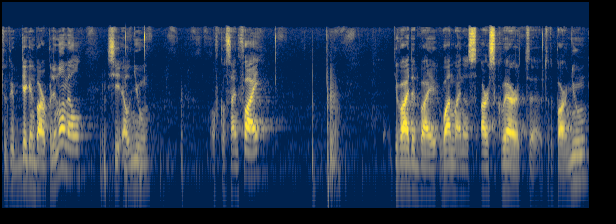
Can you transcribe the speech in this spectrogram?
to the Gegenbauer polynomial, CL nu of cosine phi divided by 1 minus r squared uh, to the power nu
